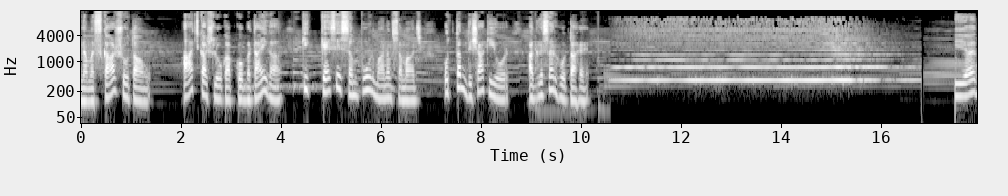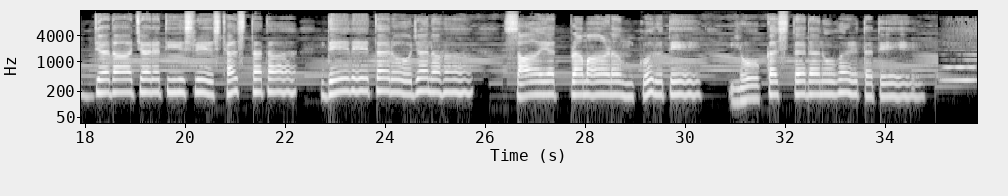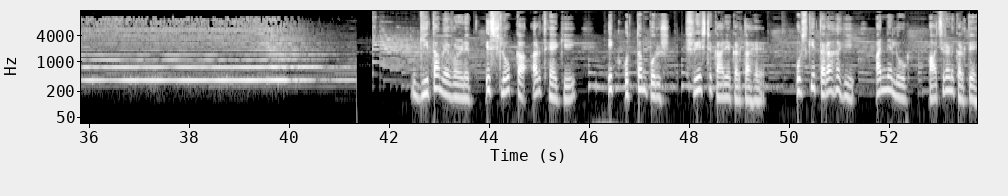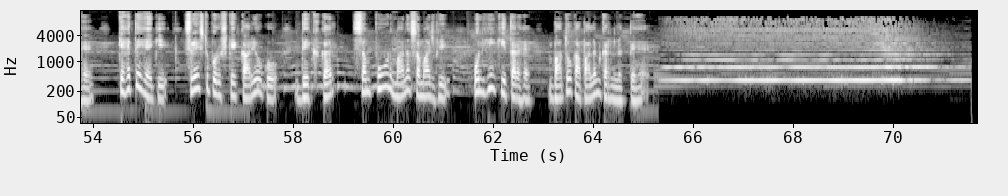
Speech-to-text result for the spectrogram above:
नमस्कार श्रोताओं, आज का श्लोक आपको बताएगा कि कैसे संपूर्ण मानव समाज उत्तम दिशा की ओर अग्रसर होता है। यद्यदाचरति श्रेष्ठस्तता देवेतरो जनः सायत् प्रमाणं कुरुते, लोकस्तदनुवर्तते। गीता में वर्णित इस श्लोक का अर्थ है कि एक उत्तम पुरुष श्रेष्ठ कार्य करता है। उसकी तरह ही अन्य लोग आचरण करते हैं। कहते हैं कि श्रेष्ठ पुरुष के कार्यों को देखकर संपूर्ण मानव समाज भी उन्हीं की तरह बातों का पालन करने लगते हैं।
